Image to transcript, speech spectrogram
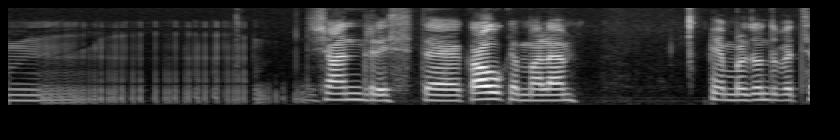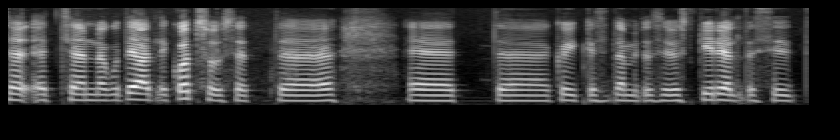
mm, žanrist kaugemale ja mulle tundub, et see, et see on nagu teadlik otsus, et et kõike seda, mida sa just kirjeldasid,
